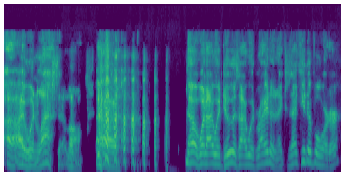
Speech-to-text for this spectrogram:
uh, I wouldn't last that long. Uh, no, what I would do is I would write an executive order,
